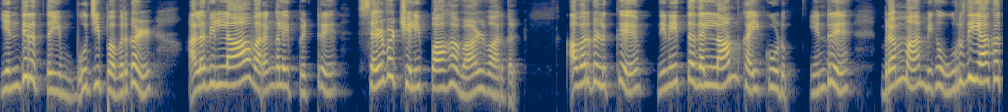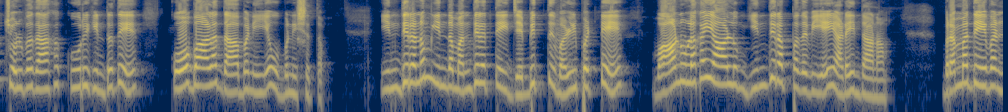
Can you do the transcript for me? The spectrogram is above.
எந்திரத்தையும் பூஜிப்பவர்கள் அளவில்லா வரங்களை பெற்று செல்வச் செழிப்பாக வாழ்வார்கள். அவர்களுக்கு நினைத்ததெல்லாம் கைகூடும் என்று பிரம்மா மிக உறுதியாகச் சொல்வதாக கூறுகின்றது கோபால தாபனீய உபனிஷத்தம். இந்திரனும் இந்த மந்திரத்தை ஜெபித்து வழிபட்டே வானுலகை ஆளும் இந்திர பதவியை அடைந்தானாம். பிரம்மதேவன்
